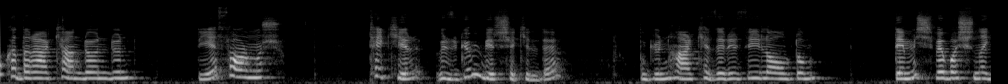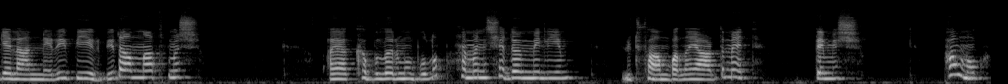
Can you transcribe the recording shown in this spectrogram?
bu kadar erken döndün? diye sormuş. Tekir üzgün bir şekilde bugün herkese rezil oldum demiş ve başına gelenleri bir bir anlatmış. Ayakkabılarımı bulup hemen işe dönmeliyim. Lütfen bana yardım et demiş. Pamuk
